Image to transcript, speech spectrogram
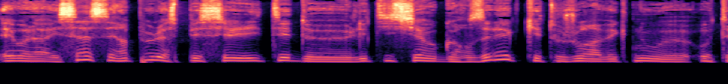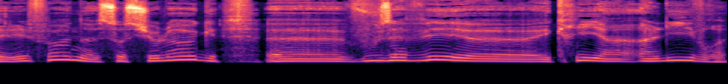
Et voilà, et ça c'est un peu la spécialité de Laetitia Ogorzelec qui est toujours avec nous euh, au téléphone, sociologue. Vous avez écrit un, un livre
